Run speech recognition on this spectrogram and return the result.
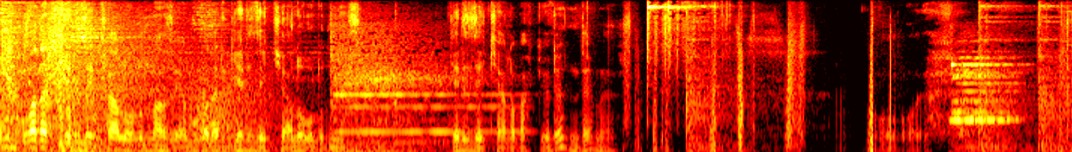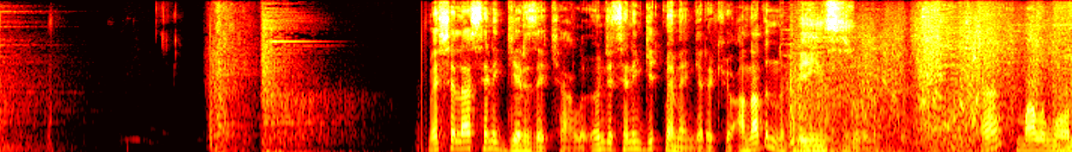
Oğlum bu kadar geri zekalı olunmaz ya. Bu kadar geri zekalı olunmaz. Geri zekalı bak görüyor musun değil mi? Mesela seni geri zekalı. Önce senin gitmemen gerekiyor. Anladın mı? Beyinsiz oğlu. Ha? Malın oğlu.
